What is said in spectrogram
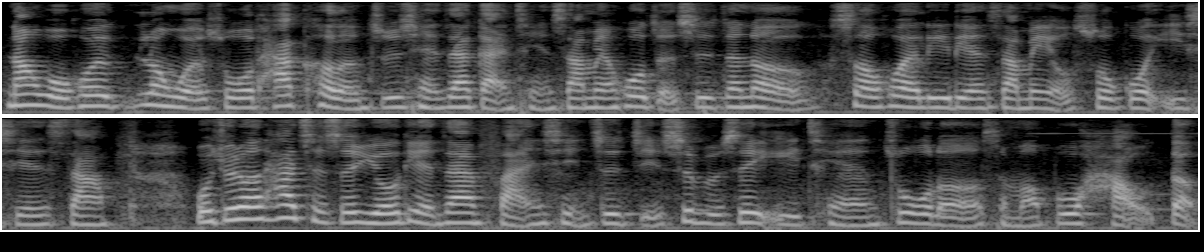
那我会认为说，他可能之前在感情上面，或者是真的社会历练上面有受过一些伤。我觉得他其实有点在反省自己，是不是以前做了什么不好的，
